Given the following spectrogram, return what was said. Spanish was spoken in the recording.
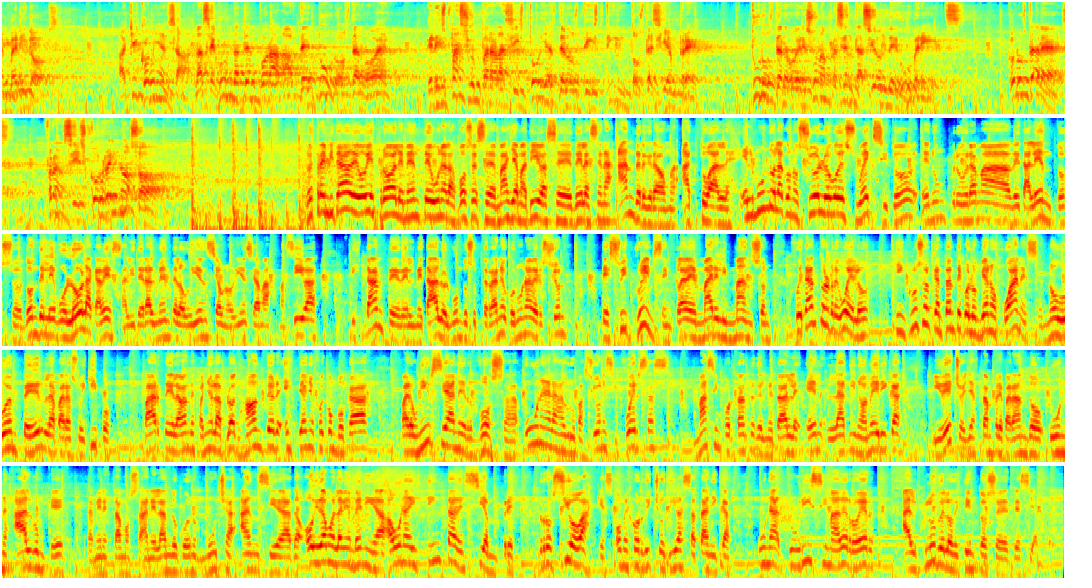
Bienvenidos. Aquí comienza la segunda temporada de Duros de Roer, el espacio para las historias de los distintos de siempre. Duros de Roer es una presentación de Uber Eats. Con ustedes, Francisco Reynoso. Nuestra invitada de hoy es probablemente una de las voces eh, más llamativas eh, de la escena underground actual. El mundo la conoció luego de su éxito en un programa de talentos eh, donde le voló la cabeza literalmente la audiencia, una audiencia más masiva, distante del metal o el mundo subterráneo, con una versión de Sweet Dreams en clave de Marilyn Manson. Fue tanto el revuelo que incluso el cantante colombiano Juanes no dudó en pedirla para su equipo. Parte de la banda española Blood Hunter este año fue convocada para unirse a Nervosa, una de las agrupaciones y fuerzas más importantes del metal en Latinoamérica. Y de hecho ya están preparando un álbum que también estamos anhelando con mucha ansiedad. Hoy damos la bienvenida a una distinta de siempre, Rocío Vázquez, o mejor dicho, diva satánica, una durísima de roer al club de los distintos eh, de siempre.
